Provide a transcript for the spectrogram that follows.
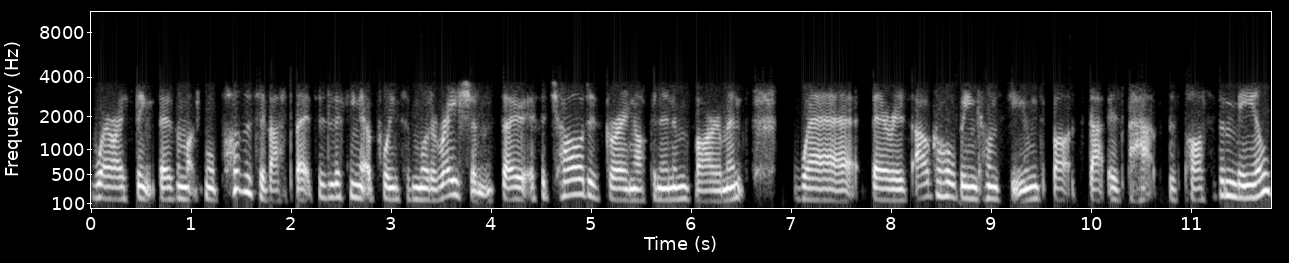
where I think there's a much more positive aspect is looking at a point of moderation. So if a child is growing up in an environment where there is alcohol being consumed, but that is perhaps as part of a meal,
